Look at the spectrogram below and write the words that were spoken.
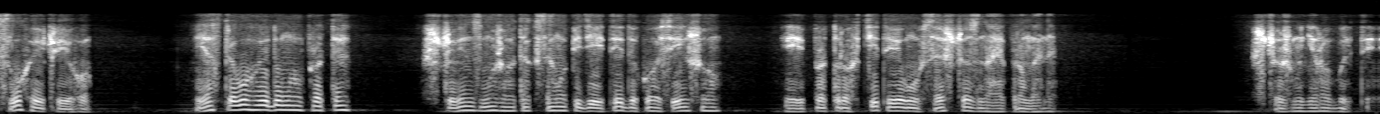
Слухаючи його, я з тривогою думав про те, що він зможе отак само підійти до когось іншого і проторохтіти йому все, що знає про мене. Що ж мені робити?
